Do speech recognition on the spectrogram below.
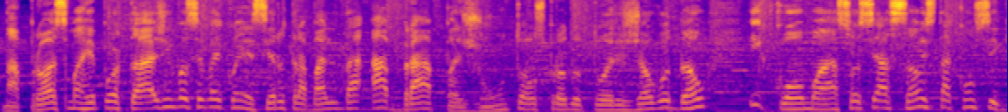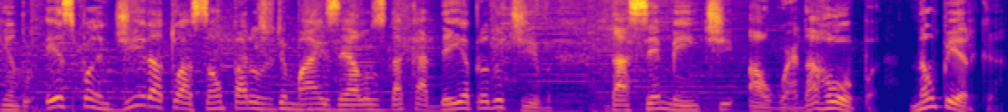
Na próxima reportagem você vai conhecer o trabalho da Abrapa junto aos produtores de algodão e como a associação está conseguindo expandir a atuação para os demais elos da cadeia produtiva, da semente ao guarda-roupa. Não perca!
